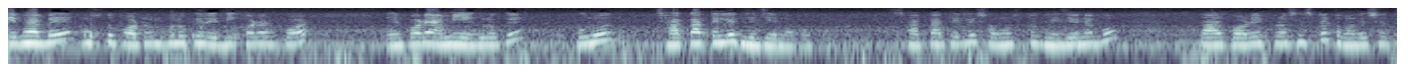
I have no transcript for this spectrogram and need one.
এইভাবে সমস্ত পটলগুলোকে রেডি করার পর, এরপরে আমি এগুলোকে পুরো ছাকা তেলে ভেজে নেব। ছাকা তেলে সমস্ত ভেজে নেব। তারপরে প্রসেসটা তোমাদের সাথে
